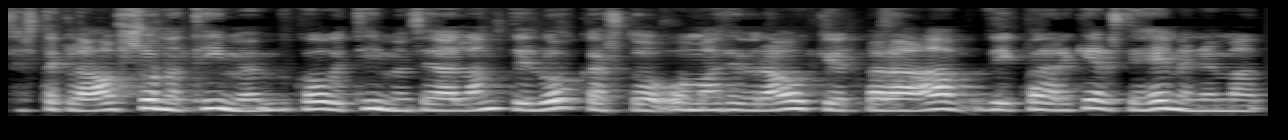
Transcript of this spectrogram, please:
sérstaklega á svona tímum, COVID tímum þegar landi lokast og, og maður hefur ágjör bara af því hvað er að gerast í heiminum að,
